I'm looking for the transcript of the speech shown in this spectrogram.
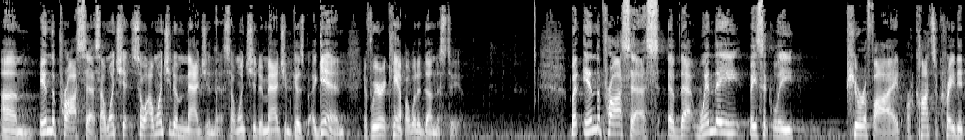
um, in the process, I want you. So I want you to imagine this. I want you to imagine because again, if we were at camp, I would have done this to you. But in the process of that, when they basically purified or consecrated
